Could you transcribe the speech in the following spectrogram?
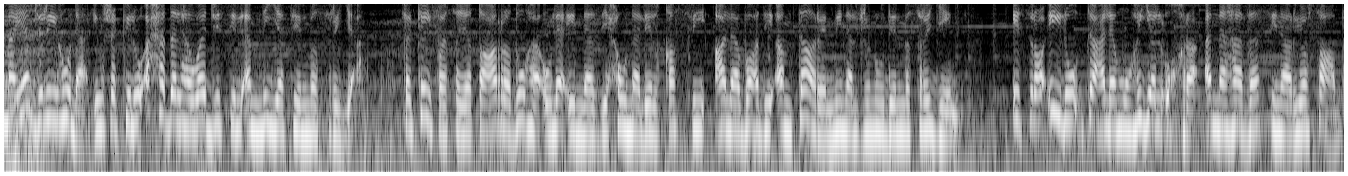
ما يجري هنا يشكل أحد الهواجس الأمنية المصرية. فكيف سيتعرض هؤلاء النازحون للقصف على بعد أمتار من الجنود المصريين؟ إسرائيل تعلم هي الأخرى أن هذا سيناريو صعب.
